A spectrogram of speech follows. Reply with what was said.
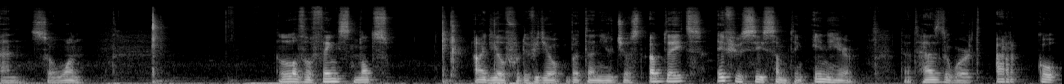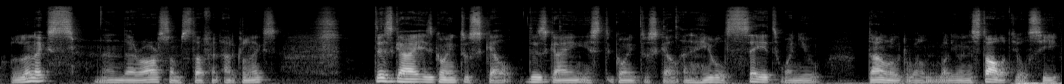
and so on. A lot of things, not ideal for the video, but then you just update. If you see something in here that has the word Arco Linux, and there are some stuff in Arco Linux, this guy is going to skel, this guy is going to skel, and he will say it when you download, well, when you install it, you'll see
